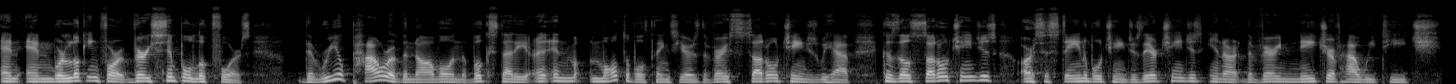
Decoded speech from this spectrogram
and and we're looking for very simple look fors the real power of the novel and the book study and, and multiple things here is the very subtle changes we have. Because those subtle changes are sustainable changes. They are changes in our the very nature of how we teach.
